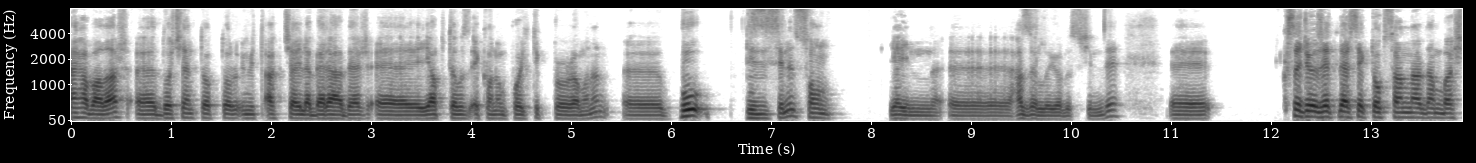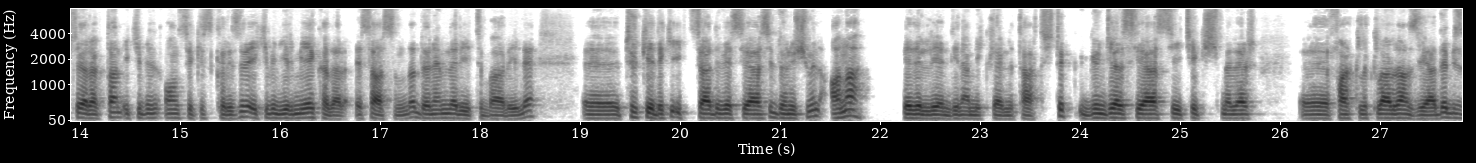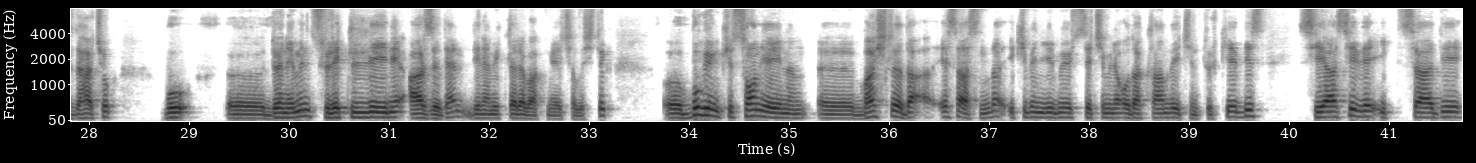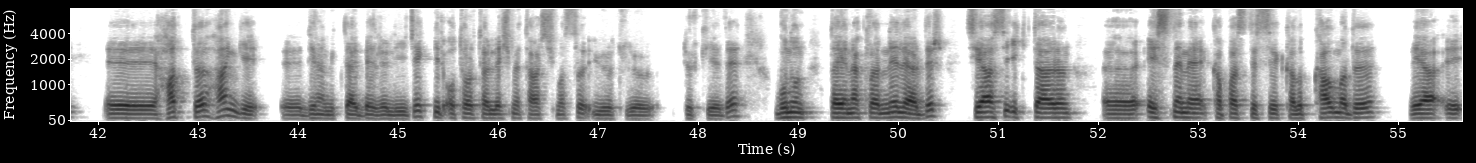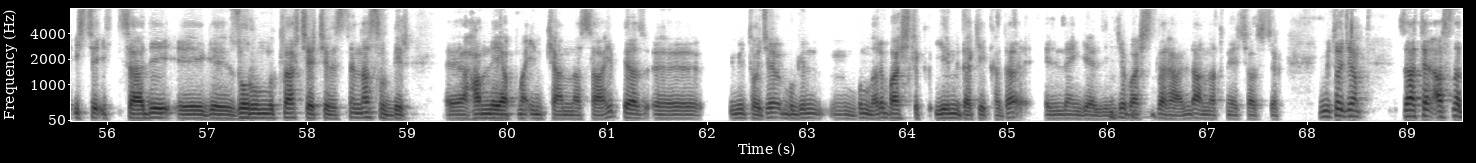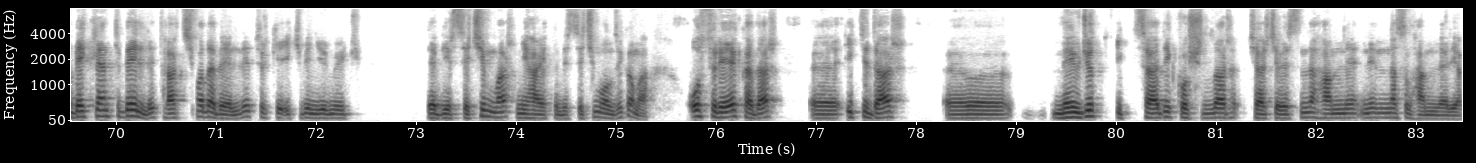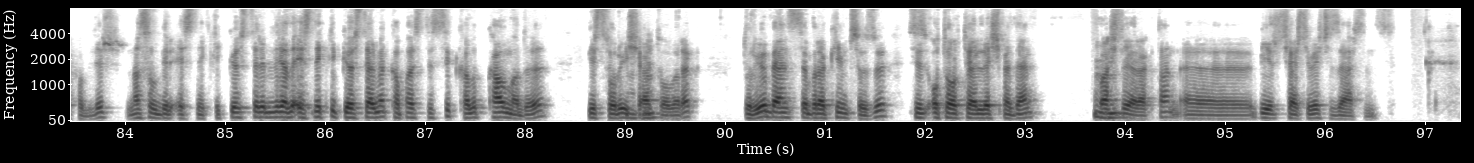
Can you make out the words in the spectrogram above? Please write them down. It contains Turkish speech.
Merhabalar, e, doçent doktor Ümit Akça ile beraber e, yaptığımız ekonomi politik programının e, bu dizisinin son yayınını e, hazırlıyoruz şimdi. Kısaca özetlersek 90'lardan başlayaraktan 2018 krizi ve 2020'ye kadar esasında dönemler itibariyle Türkiye'deki iktisadi ve siyasi dönüşümün ana belirleyen dinamiklerini tartıştık. Güncel siyasi çekişmeler, farklılıklardan ziyade biz daha çok bu dönemin sürekliliğini arz eden dinamiklere bakmaya çalıştık. E, bugünkü son yayının e, başlığı da esasında 2023 seçimine odaklandığı için Türkiye biz siyasi ve iktisadi hattı hangi dinamikler belirleyecek bir otoriterleşme tartışması yürütülüyor Türkiye'de. Bunun dayanakları nelerdir? Siyasi iktidarın esneme kapasitesi kalıp kalmadığı veya işte iktisadi zorunluluklar çerçevesinde nasıl bir e, hamle yapma imkanına sahip. Biraz e, Ümit Hoca bugün bunları başlık 20 dakikada elinden geldiğince başlıklar halinde anlatmaya çalışacak. Ümit Hocam zaten aslında beklenti belli, tartışma da belli. Türkiye 2023'de bir seçim var. Nihayetinde bir seçim olacak ama o süreye kadar e, iktidar e, mevcut iktisadi koşullar çerçevesinde hamle nasıl hamleler yapabilir? Nasıl bir esneklik gösterebilir ya da esneklik gösterme kapasitesi kalıp kalmadığı bir soru işareti hı hı. olarak duruyor. Ben size bırakayım sözü. Siz otoriterleşmeden başlayaraktan e, bir çerçeve çizersiniz.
